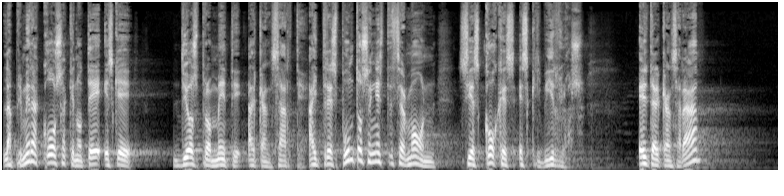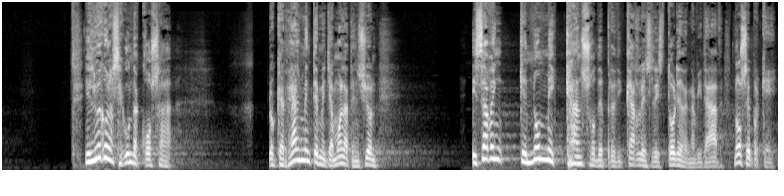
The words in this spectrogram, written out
La primera cosa que noté es que Dios promete alcanzarte. Hay tres puntos en este sermón si escoges escribirlos. Él te alcanzará. Y luego la segunda cosa, lo que realmente me llamó la atención, y saben que no me canso de predicarles la historia de Navidad, no sé por qué.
